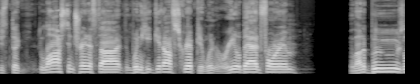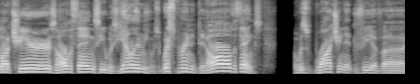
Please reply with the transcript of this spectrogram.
just the lost in train of thought. When he'd get off script, it went real bad for him. A lot of boos, a lot of cheers, all the things. He was yelling, he was whispering, and did all the things. I was watching it via uh,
